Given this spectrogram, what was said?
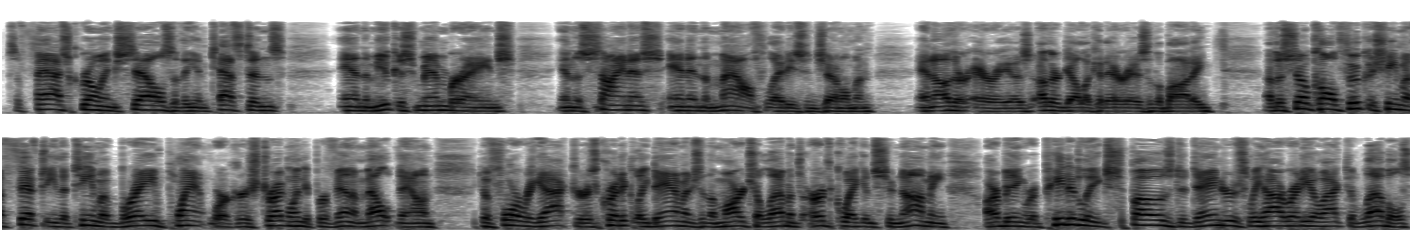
It's a fast-growing cells of the intestines and the mucous membranes in the sinus and in the mouth, ladies and gentlemen, and other areas, other delicate areas of the body. Uh, the so-called Fukushima 50, the team of brave plant workers struggling to prevent a meltdown to four reactors critically damaged in the March 11th earthquake and tsunami, are being repeatedly exposed to dangerously high radioactive levels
